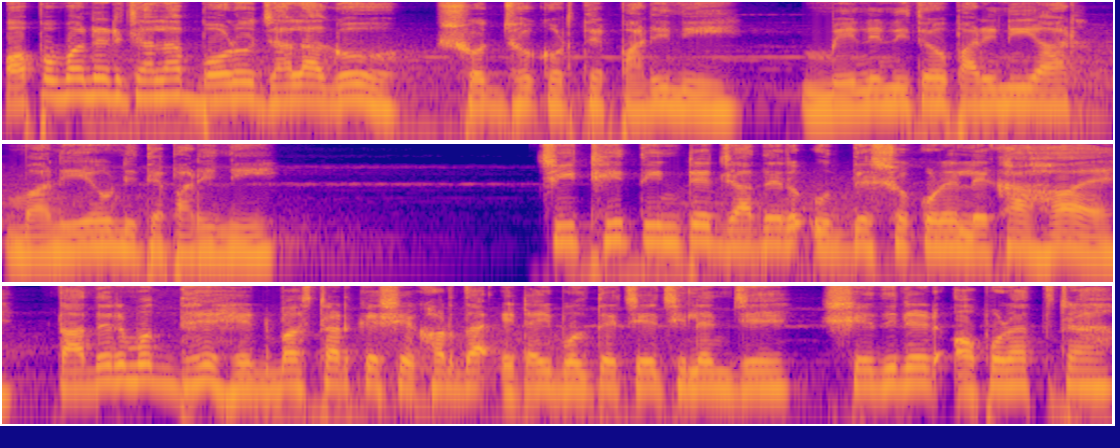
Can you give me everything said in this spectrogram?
অপমানের জ্বালা বড় জ্বালা গো। সহ্য করতে পারিনি, মেনে নিতেও পারিনি আর মানিয়েও নিতে পারিনি। চিঠি তিনটে যাদের উদ্দেশ্য করে লেখা হয়, তাদের মধ্যে হেডমাস্টারকে শেখরদা এটাই বলতে চেয়েছিলেন যে, সেদিনের অপরাধটা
